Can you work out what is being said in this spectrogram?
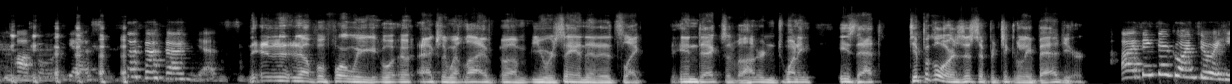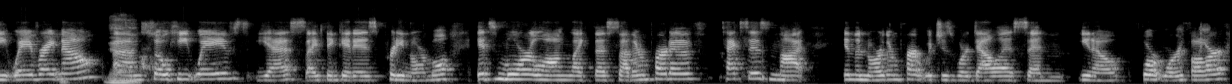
Awful. Yes. yes. Now, before we actually went live, um, you were saying that it's like index of 120. Is that typical, or is this a particularly bad year? I think they're going through a heat wave right now. Yeah. Um, so heat waves, yes, I think it is pretty normal. It's more along like the southern part of Texas, not in the northern part, which is where Dallas and you know Fort Worth are.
